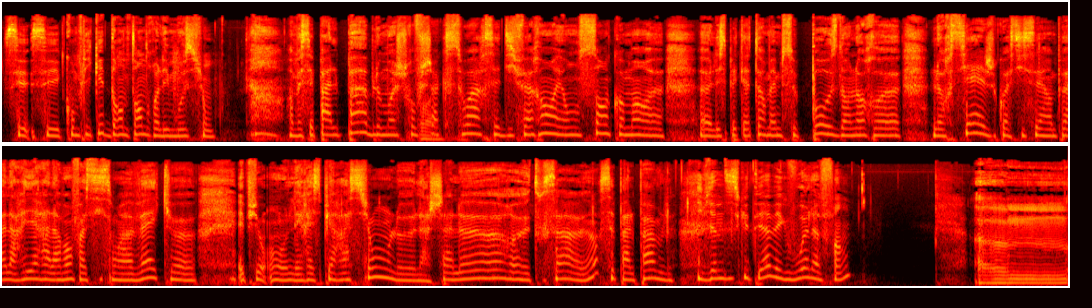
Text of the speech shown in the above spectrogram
C'est c'est compliqué d'entendre l'émotion. Oh, mais c'est palpable moi je trouve Ouais. chaque soir c'est différent et on sent comment euh, euh, les spectateurs même se posent dans leur euh, leur siège quoi si c'est un peu à l'arrière à l'avant enfin s'ils sont avec euh, et puis on les respirations le, la chaleur euh, tout ça euh, non c'est palpable Ils viennent discuter avec vous à la fin. Euh,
